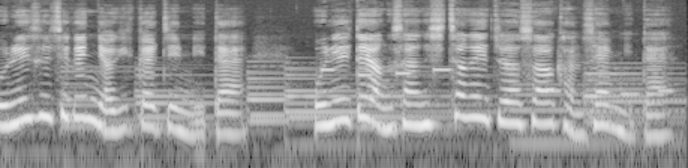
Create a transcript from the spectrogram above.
오늘 소식은 여기까지입니다. 오늘도 영상 시청해주셔서 감사합니다.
